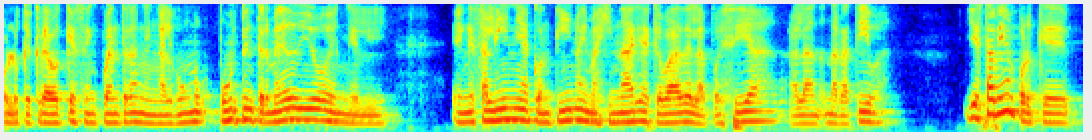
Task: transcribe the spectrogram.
por lo que creo que se encuentran en algún punto intermedio en, el, en esa línea continua, imaginaria que va de la poesía a la narrativa. Y está bien porque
